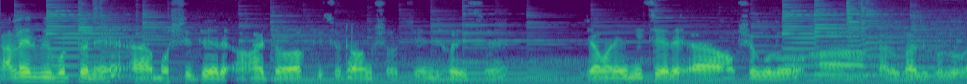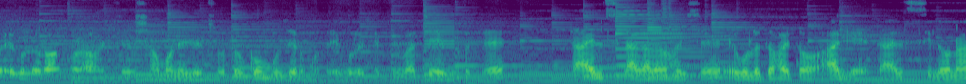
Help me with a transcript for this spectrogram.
কালের বিবর্তনে মসজিদের হয়তো কিছুটা অংশ চেঞ্জ হয়েছে। যেমন এই নিচের অংশগুলো কারুকাজগুলো, এগুলো রং করা হয়েছে। সামনে যে ছোট গম্বুজের মতো এগুলো দেখতে পাচ্ছি এগুলোতে টাইলস লাগানো হয়েছে। এগুলোতে হয়তো আগে টাইলস ছিল না।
